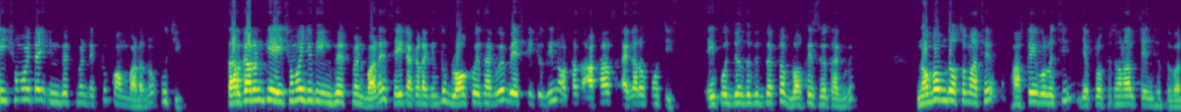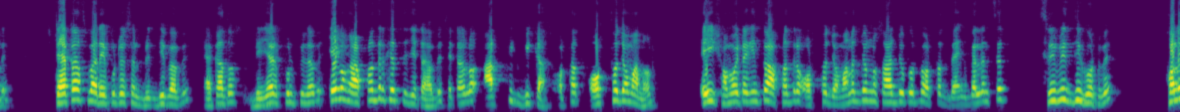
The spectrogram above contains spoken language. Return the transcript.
এই সময়টাই ইনভেস্টমেন্ট একটু কম বাড়ানো উচিত। তার কারণ কি, এই সময় যদি ইনভেস্টমেন্ট বাড়ে, সেই টাকাটা কিন্তু ব্লক হয়ে থাকবে বেশ কিছুদিন, অর্থাৎ আঠাশ, এগারো, পঁচিশ, এই পর্যন্ত কিন্তু একটা ব্লকেজ হয়ে থাকবে। নবম, দশম আছে ফার্স্টেই বলেছি যে প্রফেশনাল চেঞ্জ হতে পারে। স্ট্যাটাস বা রেপুটেশন বৃদ্ধি পাবে, একাদশ ডিজায়ার ফুলফিল হবে এবং আপনাদের ক্ষেত্রে যেটা হবে, সেটা হলো আর্থিক বিকাশ, অর্থাৎ অর্থ জমানোর এই সময়টা কিন্তু আপনাদের অর্থ জমানোর জন্য সাহায্য করবে, অর্থাৎ ব্যাংক ব্যালেন্সের শ্রীবৃদ্ধি ঘটবে। ফলে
